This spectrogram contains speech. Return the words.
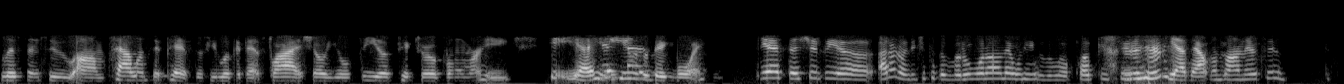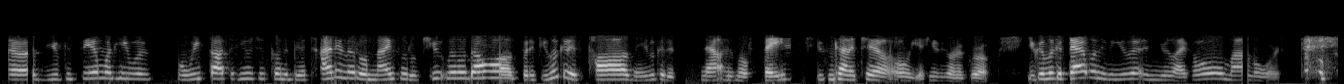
listen to um Talented Pets, if you look at that slideshow, you'll see a picture of Boomer. He, he yeah, he, he was a big boy. Yes, there should be a. I don't know. Did you put the little one on there when he was a little puppy too? Mm-hmm. Yeah, that one's on there too. Uh, you can see him when he was when we thought that he was just going to be a tiny little, nice little, cute little dog. But if you look at his paws and you look at his snout, his little face, you can kind of tell. Oh yeah, he's going to grow. You can look at that one and you and you're like, oh my lord,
